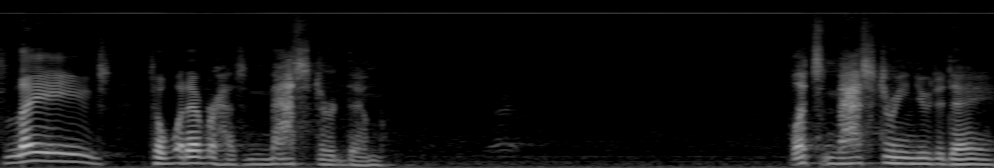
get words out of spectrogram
slaves to whatever has mastered them. What's mastering you today?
